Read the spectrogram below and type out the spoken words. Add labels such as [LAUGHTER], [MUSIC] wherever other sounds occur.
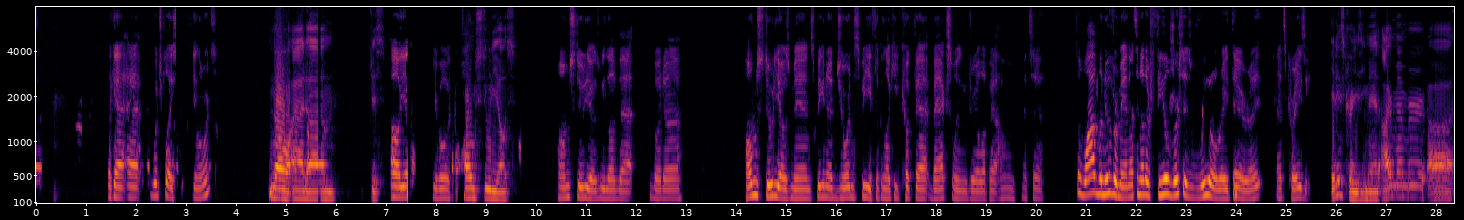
like at, at which place? St. Lawrence? No, at um, just Oh yeah, your boy. home studios. Home studios, we love that. But uh home studios, man. Speaking of Jordan Spieth, looking like he cooked that backswing drill up at home. That's a it's a wild maneuver, man. That's another feel versus real right there, right? That's crazy. It is crazy, man. I remember uh,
